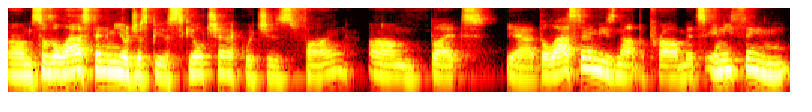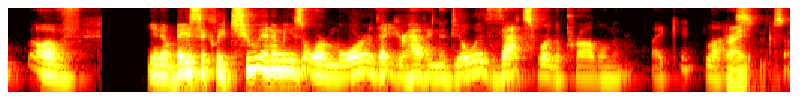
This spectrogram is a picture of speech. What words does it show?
Um, so the last enemy will just be a skill check, which is fine. Um, but yeah, the last enemy is not the problem. It's anything of, you know, basically two enemies or more that you're having to deal with. That's where the problem like lies. Right. So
